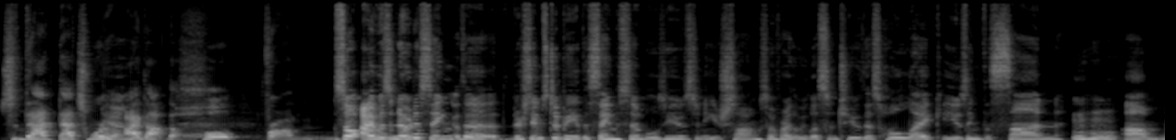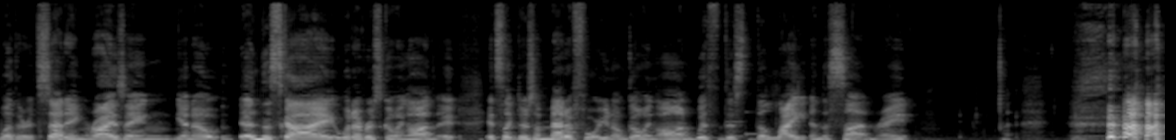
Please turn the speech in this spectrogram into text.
So mm-hmm. that that's where Yeah. i got the hope from So I was noticing the there seems to be the same symbols used in each song so far that we listened to. This whole like using the sun, mm-hmm um, whether it's setting, rising, you know, in the sky, whatever's going on. It it's like there's a metaphor, you know, going on with this the light and the sun, right?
